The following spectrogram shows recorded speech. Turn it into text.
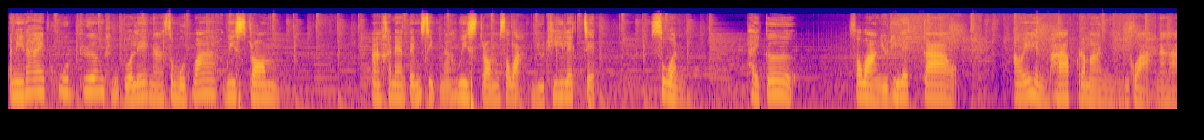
อันนี้ได้พูดเรื่องถึงตัวเลขนะ สมมติว่า v s t r o m อะคะแนนเต็ม 10 นะ v s t r o m สว่างอยู่ที่เลข 7 ส่วน Tiger สว่างอยู่ที่เลข 9 เอาให้เห็นภาพประมาณนี้ดีกว่านะคะ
